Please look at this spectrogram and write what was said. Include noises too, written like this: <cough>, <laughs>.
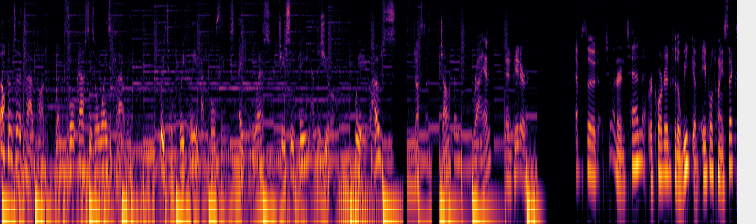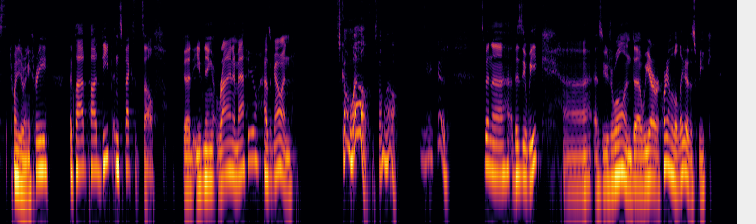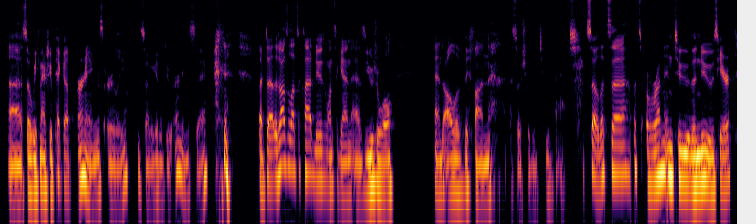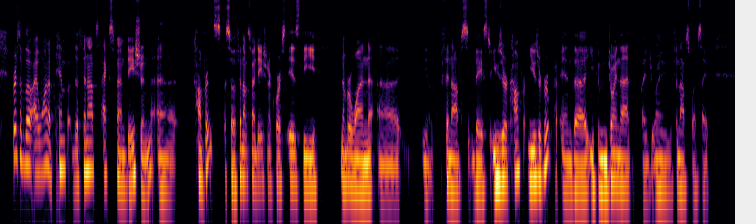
Welcome to the Cloud Pod, where the forecast is always cloudy. We talk weekly about all things AWS, GCP, and Azure. We are your hosts Justin, Jonathan, Ryan, and Peter. Episode 210, recorded for the week of April 26th, 2023. The Cloud Pod deep inspects itself. Good evening, Ryan and Matthew. How's it going? It's going well. It's going well. Yeah, good. It's been a, a busy week, uh, as usual, and uh, we are recording a little later this week. Uh, so we can actually pick up earnings early. So we get to do earnings today. <laughs> but uh, there's also lots of cloud news once again, as usual, and all of the fun associated to that. So let's uh, let's run into the news here. First off, though, I want to pimp the FinOps X Foundation uh, conference. So FinOps Foundation, of course, is the number one uh, you know FinOps based user conf- user group, and uh, you can join that by joining the FinOps website.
